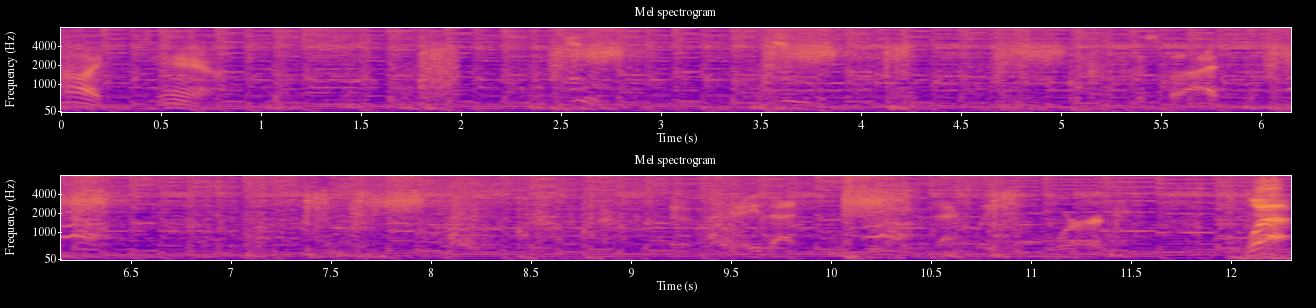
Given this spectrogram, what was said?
God damn. Just that. Okay, that didn't exactly work. What?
